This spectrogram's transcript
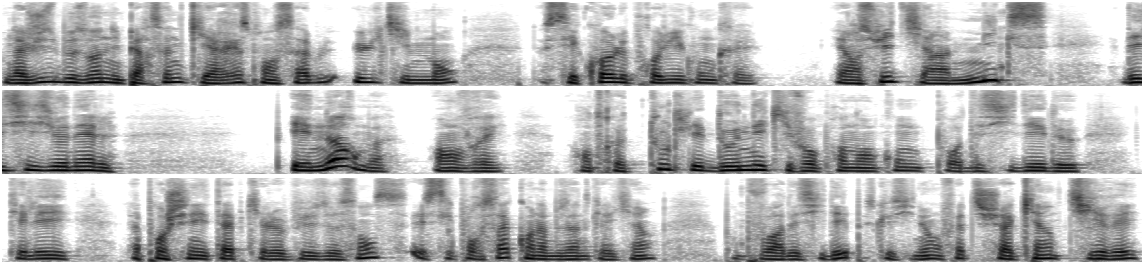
On a juste besoin d'une personne qui est responsable, ultimement, de c'est quoi le produit concret. Et ensuite, il y a un mix décisionnel énorme, en vrai, entre toutes les données qu'il faut prendre en compte pour décider de quelle est la prochaine étape qui a le plus de sens. Et c'est pour ça qu'on a besoin de quelqu'un pour pouvoir décider, parce que sinon, en fait, chacun tirait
